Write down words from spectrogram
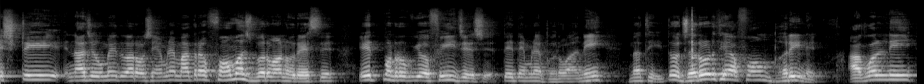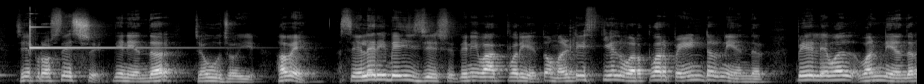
એસટીના જે ઉમેદવારો છે, એમણે માત્ર ફોર્મ જ ભરવાનું રહેશે. એ જ પણ રૂપિયો ફી જે છે, તે તેમણે ભરવાની નથી. તો જરૂરથી આ ફોર્મ ભરીને આગળની જે પ્રોસેસ છે, તેની અંદર જવું જોઈએ. હવે સેલેરી બેઝ જે છે, તેની વાત કરીએ તો મલ્ટી સ્કિલ વર્કર પેઇન્ટરની અંદર પે લેવલ વનની અંદર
